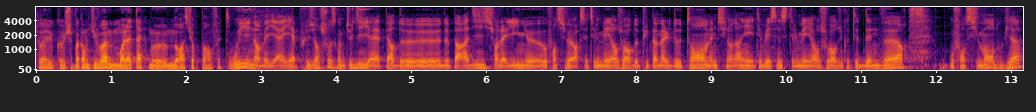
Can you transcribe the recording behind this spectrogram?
toi, que- je sais pas comment tu le vois, mais moi l'attaque me, me rassure pas en fait. Oui, non, mais il y, a- il y a plusieurs choses, comme tu dis. Il y a la perte de, de Paradis sur la ligne euh, offensive, alors que c'était le meilleur joueur depuis pas mal de temps, même si l'an dernier il était blessé, c'était le meilleur joueur du côté de Denver, offensivement en tout cas.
